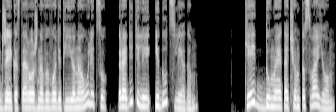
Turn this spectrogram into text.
Джейк осторожно выводит ее на улицу, родители идут следом. Кейт думает о чем-то своем.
